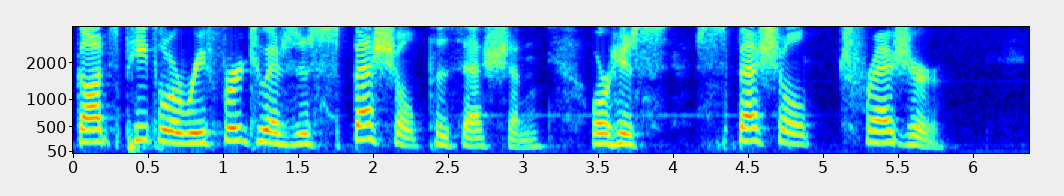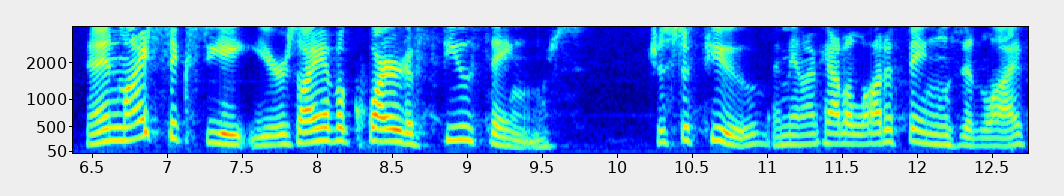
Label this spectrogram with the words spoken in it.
God's people are referred to as his special possession or his special treasure. Now, in my 68 years, I have acquired a few things, just a few. I mean, I've had a lot of things in life,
